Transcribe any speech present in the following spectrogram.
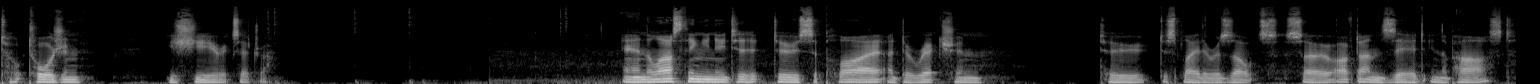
torsion your shear, etc. And the last thing you need to do is supply a direction to display the results. So I've done Z in the past.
